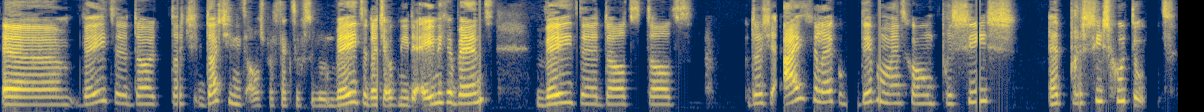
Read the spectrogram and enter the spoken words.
um, weten dat, dat, je, dat je niet alles perfect hoeft te doen. Weten dat je ook niet de enige bent. Weten dat, dat, dat je eigenlijk op dit moment gewoon precies het precies goed doet.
